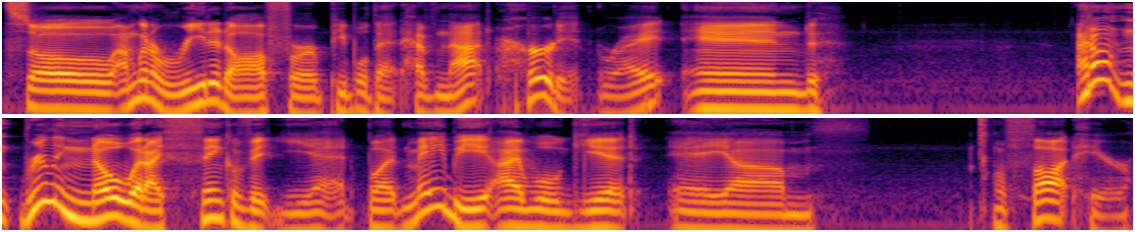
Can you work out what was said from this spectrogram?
So I'm gonna read it off for people that have not heard it, right? And I don't really know what I think of it yet, but maybe I will get a um a thought here.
